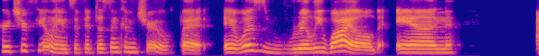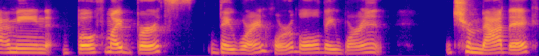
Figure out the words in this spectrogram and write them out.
hurt your feelings if it doesn't come true. But it was really wild. And I mean, both my births, they weren't horrible. They weren't traumatic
